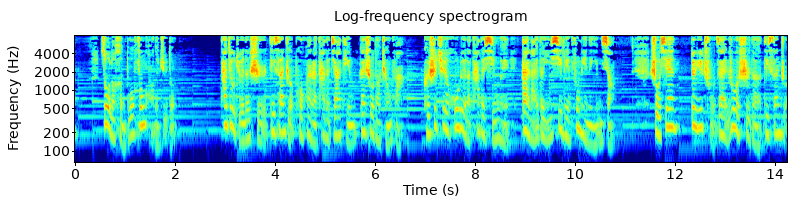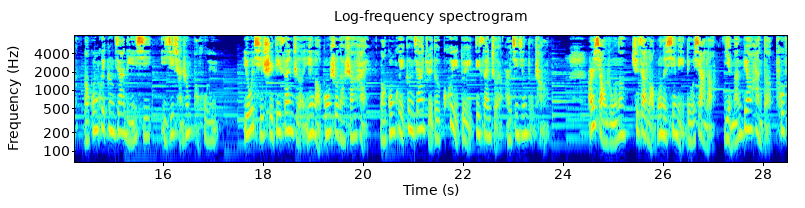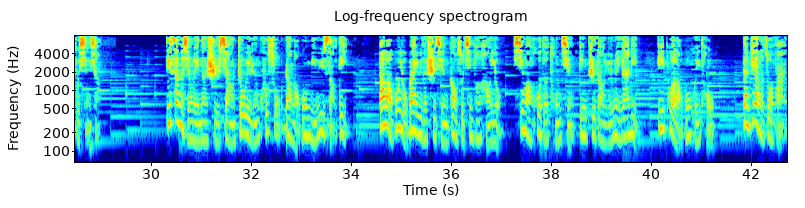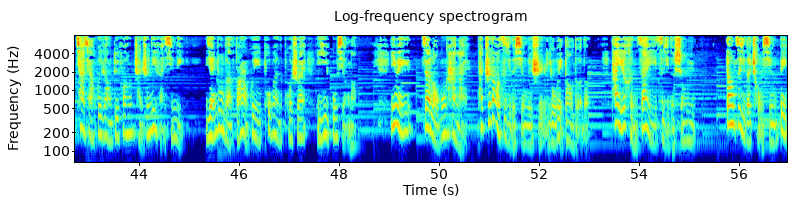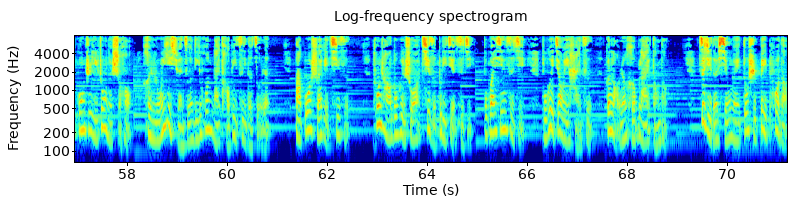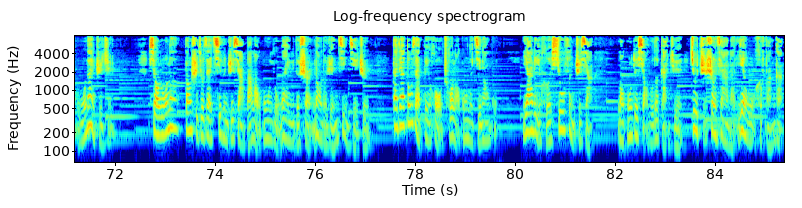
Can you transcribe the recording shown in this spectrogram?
做了很多疯狂的举动。她就觉得是第三者破坏了她的家庭，该受到惩罚，可是却忽略了她的行为带来的一系列负面的影响。首先，对于处在弱势的第三者，老公会更加怜惜以及产生保护欲，尤其是第三者因老公受到伤害。老公会更加觉得愧对第三者而进行补偿，而小茹呢，却在老公的心里留下了野蛮彪悍的泼妇形象。第三个行为呢，是向周围人哭诉，让老公名誉扫地，把老公有外遇的事情告诉亲朋好友，希望获得同情，并制造舆论压力，逼迫老公回头。但这样的做法恰恰会让对方产生逆反心理，严重的反而会破罐子破摔，一意孤行了。因为在老公看来，他知道自己的行为是有违道德的，他也很在意自己的声誉。当自己的丑行被公之于众的时候，很容易选择离婚来逃避自己的责任，把锅甩给妻子。通常都会说妻子不理解自己，不关心自己，不会教育孩子，跟老人合不来等等。自己的行为都是被迫的无奈之举。小茹呢，当时就在气愤之下，把老公有外遇的事儿闹得人尽皆知。大家都在背后戳老公的脊梁骨，压力和羞愤之下，老公对小茹的感觉就只剩下了厌恶和反感。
